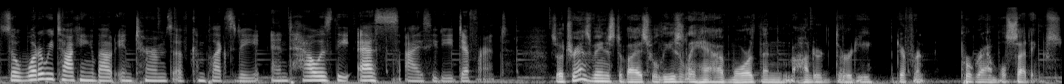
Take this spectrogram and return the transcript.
So, what are we talking about in terms of complexity, and how is the S-ICD different? So, a transvenous device will easily have more than 130 different programmable settings.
